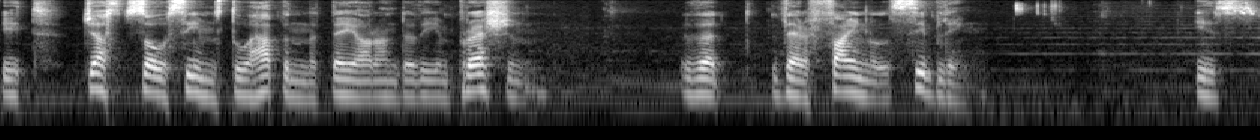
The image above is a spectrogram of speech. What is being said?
it just so seems to happen that they are under the impression that their final sibling is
